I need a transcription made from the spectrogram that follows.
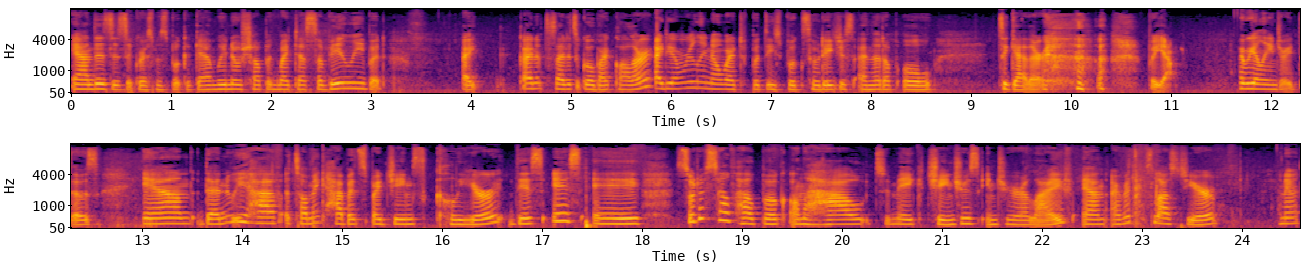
And this is a Christmas book again. Window Shopping by Tessa Bailey but I kind of decided to go by color. I didn't really know where to put these books, so they just ended up all together. but yeah, I really enjoyed those. And then we have Atomic Habits by James Clear. This is a sort of self-help book on how to make changes into your life. And I read this last year. And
